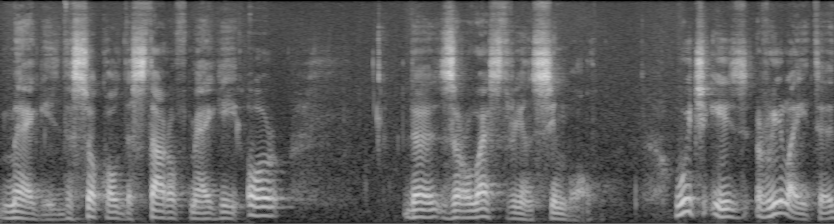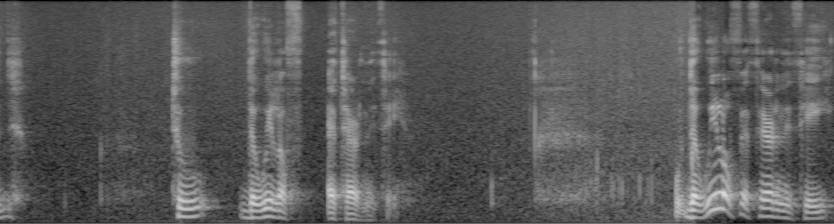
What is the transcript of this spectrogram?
Maggie, the so-called the Star of Maggie, or the Zoroastrian symbol, which is related to the wheel of eternity. The wheel of eternity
